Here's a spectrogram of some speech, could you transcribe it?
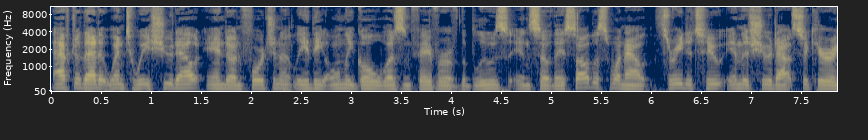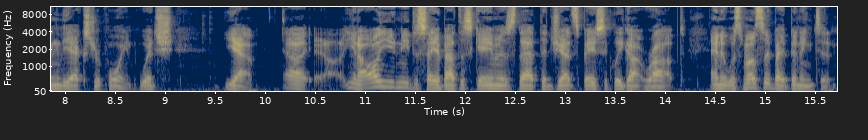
After that, it went to a shootout, and unfortunately, the only goal was in favor of the Blues, and so they saw this one out three to two in the shootout, securing the extra point. Which, yeah, uh, you know, all you need to say about this game is that the Jets basically got robbed, and it was mostly by Binnington.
